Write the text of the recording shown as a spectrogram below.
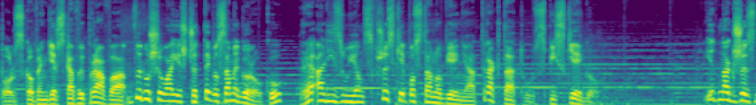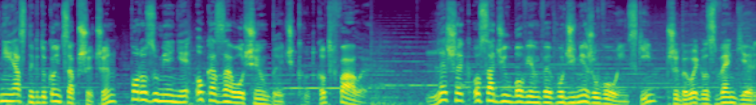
Polsko-węgierska wyprawa wyruszyła jeszcze tego samego roku, realizując wszystkie postanowienia traktatu spiskiego. Jednakże z niejasnych do końca przyczyn porozumienie okazało się być krótkotrwałe. Leszek osadził bowiem we Włodzimierzu Wołyńskim przybyłego z Węgier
